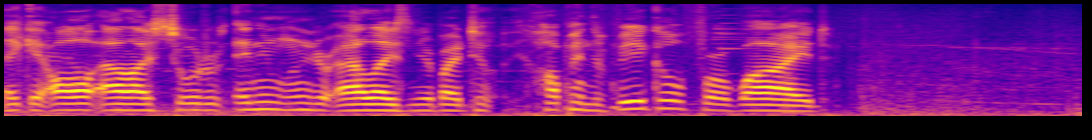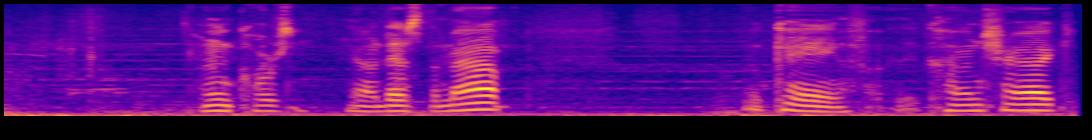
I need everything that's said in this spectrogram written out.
That get all allies soldiers, anyone of your allies nearby to hop in the vehicle for a ride. And of course, now that's the map. Okay, the contract.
